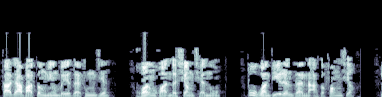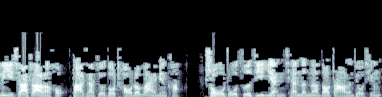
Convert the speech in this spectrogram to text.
大家把邓明围在中间，缓缓的向前挪，不管敌人在哪个方向立下栅栏后，大家就都朝着外面看。守住自己眼前的那道栅栏就行，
